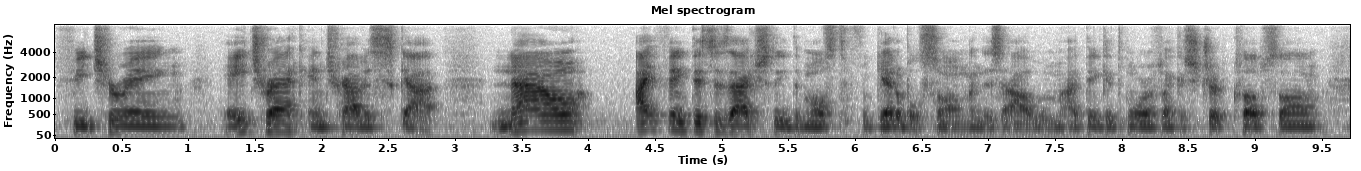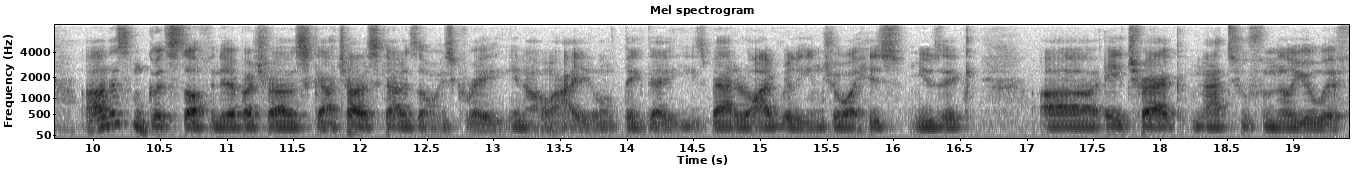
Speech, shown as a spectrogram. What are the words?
featuring A-Trak and Travis Scott. Now, I think this is actually the most forgettable song on this album. I think it's more of like a strip club song. Uh, there's some good stuff in there by Travis Scott. Travis Scott is always great. You know, I don't think that he's bad at all. I really enjoy his music. Uh, A-Trak, not too familiar with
